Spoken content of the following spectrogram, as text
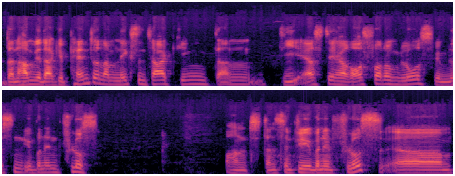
dann haben wir da gepennt und am nächsten Tag ging dann die erste Herausforderung los. Wir müssen über den Fluss. Und dann sind wir über den Fluss, äh, haben,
